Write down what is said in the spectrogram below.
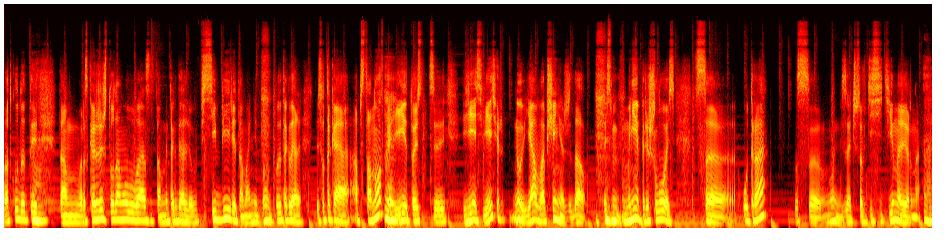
откуда ты, Ага. там, расскажи, что там у вас, там, и так далее. В Сибири там они, ну, и так далее. То есть вот такая обстановка, Мгм. и, то есть, э, весь вечер, ну, я вообще не ожидал. То есть мне пришлось с утра, с, э, ну, не знаю, часов 10, наверное, Ага.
